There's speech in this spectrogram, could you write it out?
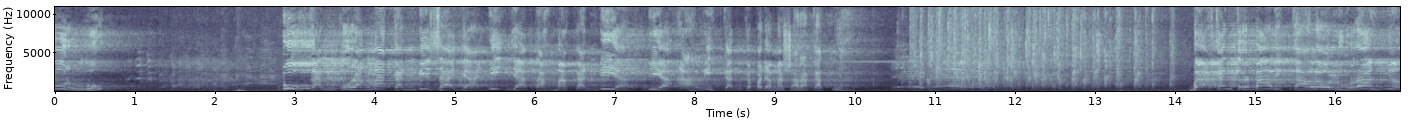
kuru bukan kurang makan bisa jadi jatah makan dia dia alihkan kepada masyarakatnya bahkan terbalik kalau lurahnya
